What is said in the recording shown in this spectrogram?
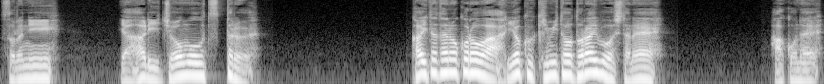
それにやはり情も映ってる。買いたての頃はよく君とドライブをしたね。箱根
